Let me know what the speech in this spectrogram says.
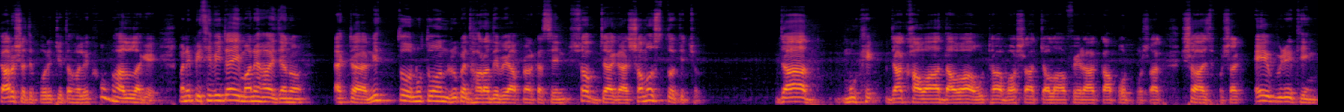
কারোর সাথে পরিচিত হলে খুব ভালো লাগে। মানে পৃথিবীটাই মনে হয় যেন একটা নিত্য নতুন রূপে ধরা দেবে আপনার কাছে সব জায়গা সমস্ত কিছু। যা মুখে, যা খাওয়া, দাওয়া, উঠা, বসা চলাফেরা কাপড়, পোশাক, সাজ, পোশাক এভরিথিং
